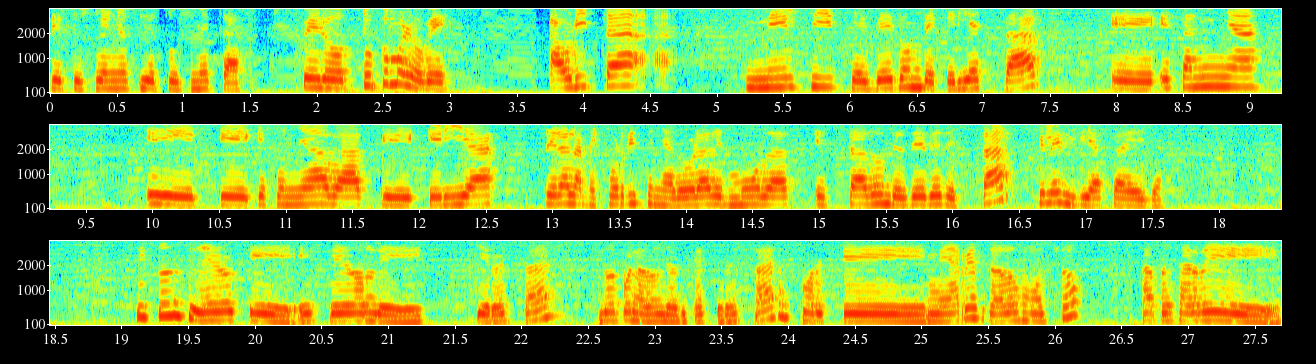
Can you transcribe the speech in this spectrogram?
de tus sueños y de tus metas, pero tú cómo lo ves? Ahorita Nelsie se ve donde quería estar eh, esa niña eh, que, soñaba, que quería ser a la mejor diseñadora de modas, está donde debe de estar, ¿qué le dirías a ella? Sí considero que esté donde quiero estar, no bueno, donde ahorita quiero estar, porque me he arriesgado mucho, a pesar de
